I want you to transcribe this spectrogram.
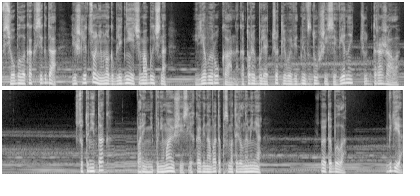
Все было как всегда, лишь лицо немного бледнее, чем обычно, и левая рука, на которой были отчетливо видны вздувшиеся вены, чуть дрожала. «Что-то не так?» Парень, непонимающий, слегка виновато посмотрел на меня. «Что это было?» «Где?»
